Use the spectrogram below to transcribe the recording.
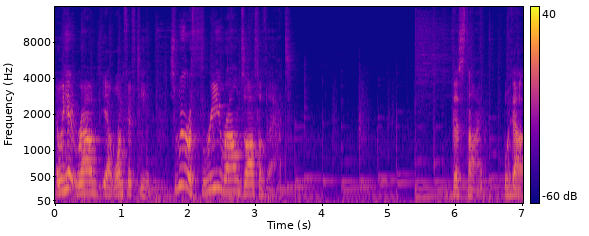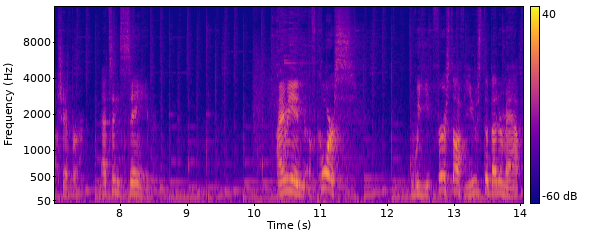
And we hit round, yeah, 115. So we were three rounds off of that. This time, without Chipper. That's insane. I mean, of course, we first off used the better map.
